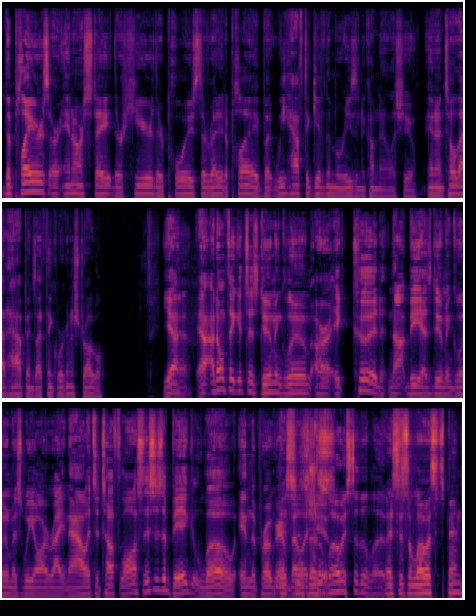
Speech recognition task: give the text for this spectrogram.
The players are in our state. They're here. They're poised. They're ready to play. But we have to give them a reason to come to LSU. And until that happens, I think we're going to struggle. Yeah. yeah, I don't think it's as doom and gloom, or it could not be as doom and gloom as we are right now. It's a tough loss. This is a big low in the program This of is The lowest of the low. This is the lowest it's been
